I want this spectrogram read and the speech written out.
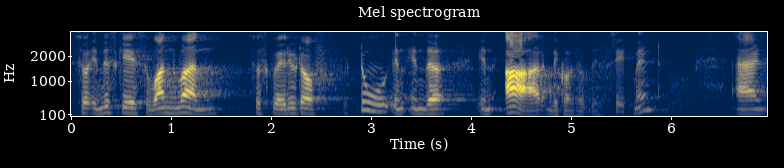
so in this case 1 1, so square root of 2 in, in the in R because of this statement and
